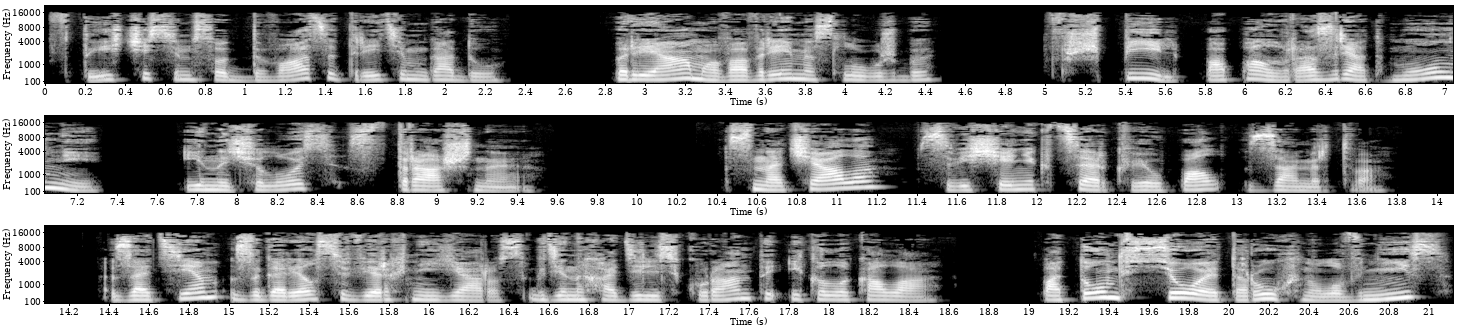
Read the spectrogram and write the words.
в 1723 году, прямо во время службы, в шпиль попал разряд молнии, и началось страшное. Сначала священник церкви упал замертво. Затем загорелся верхний ярус, где находились куранты и колокола. Потом все это рухнуло вниз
